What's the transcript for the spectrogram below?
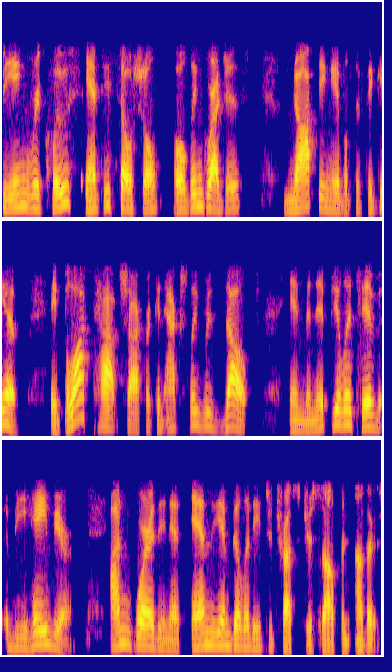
being recluse, antisocial, holding grudges, not being able to forgive. A blocked heart chakra can actually result in manipulative behavior, unworthiness, and the ability to trust yourself and others.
